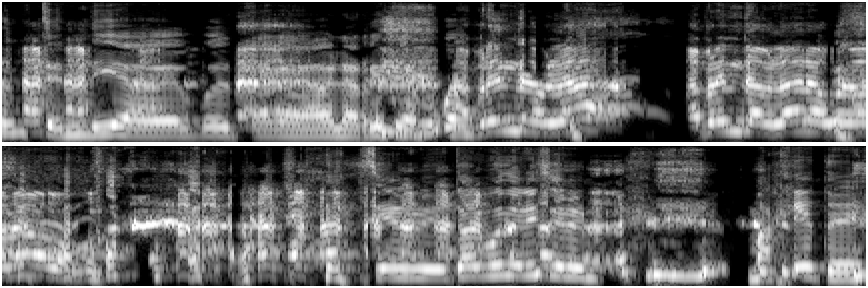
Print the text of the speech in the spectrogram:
no entendía, puta, la risa después. Aprende a hablar. Aprende a hablar, abuelo sí, todo el mundo le dice majete.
